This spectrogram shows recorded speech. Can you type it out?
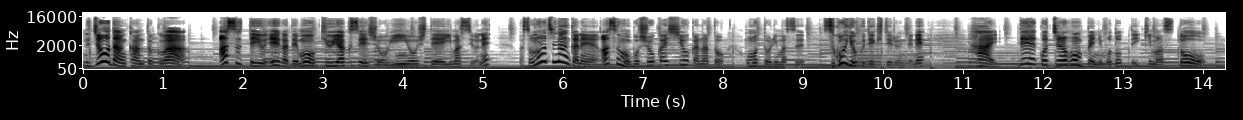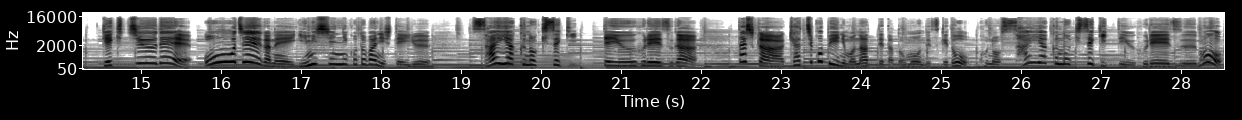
でジョーダン監督は「アス」っていう映画でも旧約聖書を引用していますよね。そのうちなんかね明日もご紹介しようかなと思っております。すごいよくできてるんでね。はい。でこっちの本編に戻っていきますと劇中で OJ がね意味深に言葉にしている最悪の奇跡っていうフレーズが確かキャッチコピーにもなってたと思うんですけどこの最悪の奇跡っていうフレーズも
